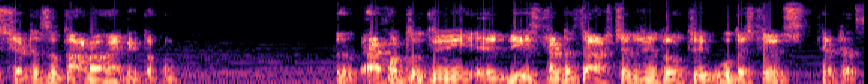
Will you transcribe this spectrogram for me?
স্ট্যাটাসে তো আনা হয়নি তখন। এখন তো তিনি যে স্ট্যাটাসে আসছেন, সেটা হচ্ছে উপদেষ্টার স্ট্যাটাস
